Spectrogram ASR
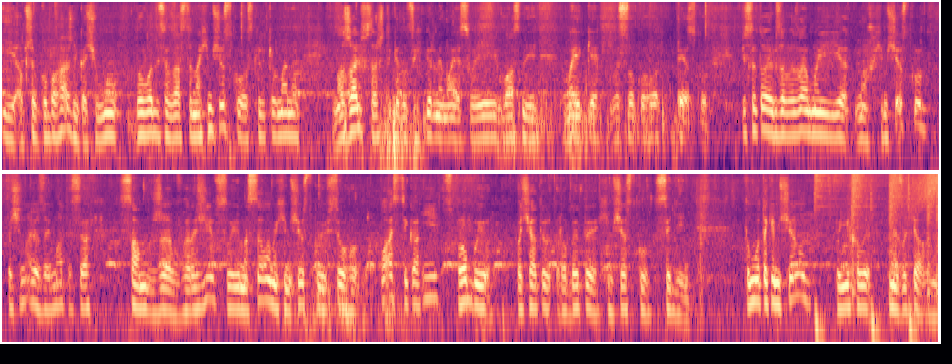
і обшивку багажника. Чому доводиться вести на хімчистку, оскільки в мене, на жаль, все ж таки до цих пір немає своєї власної мийки високого тиску. Після того, як завеземо її на хімчистку, починаю займатися сам вже в гаражі своїми силами хімчисткою всього пластика і спробую почати робити хімчистку сидінь. Тому таким чином поїхали не затягуємо.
